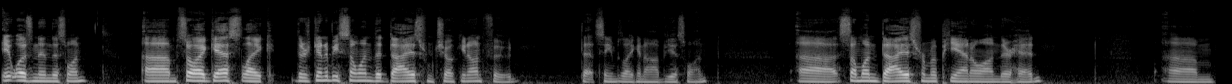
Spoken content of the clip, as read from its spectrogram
it wasn't in this one. Um, so I guess like there's going to be someone that dies from choking on food. That seems like an obvious one. Uh, someone dies from a piano on their head. Um,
